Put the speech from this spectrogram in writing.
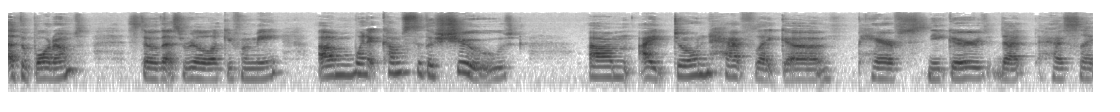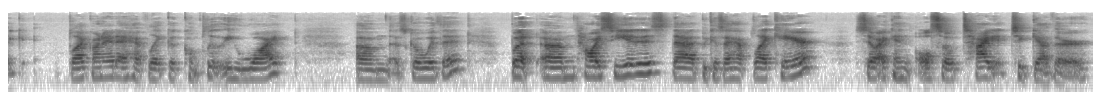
at the bottoms so that's really lucky for me. Um, when it comes to the shoes, um, I don't have like a pair of sneakers that has like black on it. I have like a completely white. Um, let's go with it. But um, how I see it is that because I have black hair, so I can also tie it together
